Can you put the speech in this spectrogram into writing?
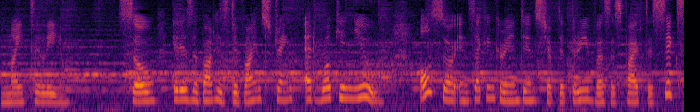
mightily. So, it is about his divine strength at work in you. Also in 2 Corinthians chapter 3 verses 5 to 6,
